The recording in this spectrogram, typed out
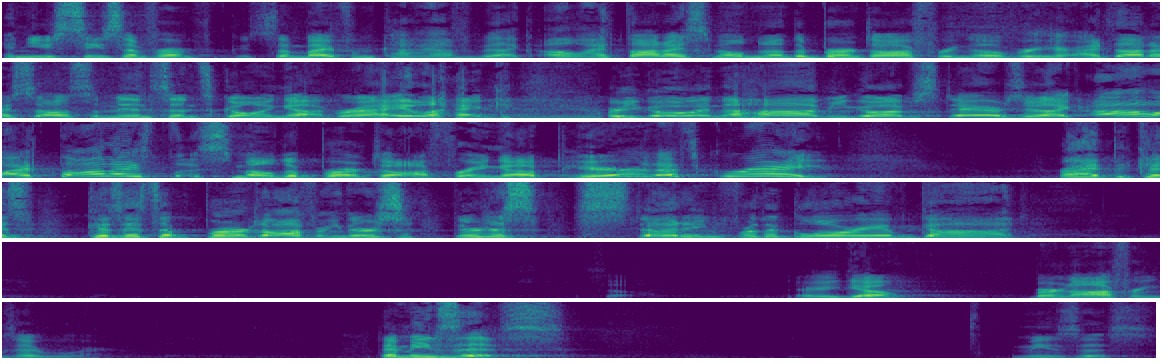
and you see some from, somebody from Chi be like, oh, I thought I smelled another burnt offering over here. I thought I saw some incense going up, right? Like, or you go in the hub, you go upstairs, you're like, oh, I thought I smelled a burnt offering up here. That's great, right? Because because it's a burnt offering. There's they're just studying for the glory of God. There you go. Burnt offerings everywhere. That means this. It means this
